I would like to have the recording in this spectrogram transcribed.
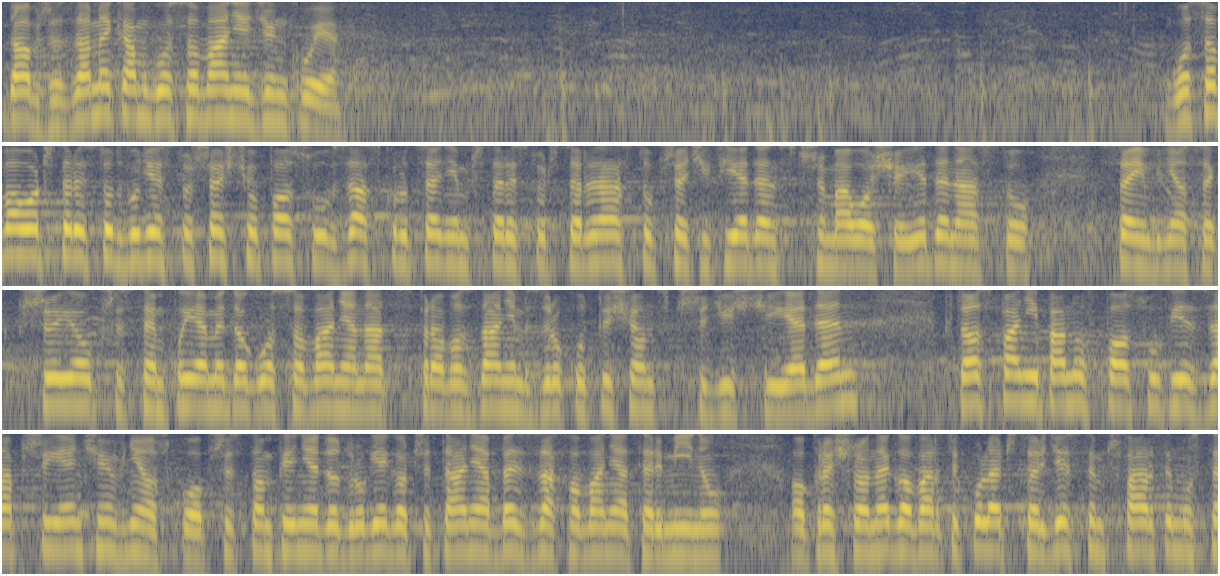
Dobrze, zamykam głosowanie. Dziękuję. Głosowało 426 posłów, za skróceniem 414, przeciw 1, wstrzymało się 11. Sejm wniosek przyjął. Przystępujemy do głosowania nad sprawozdaniem z druku 1031. Kto z pań i panów posłów jest za przyjęciem wniosku o przystąpienie do drugiego czytania bez zachowania terminu określonego w artykule 44 ust.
